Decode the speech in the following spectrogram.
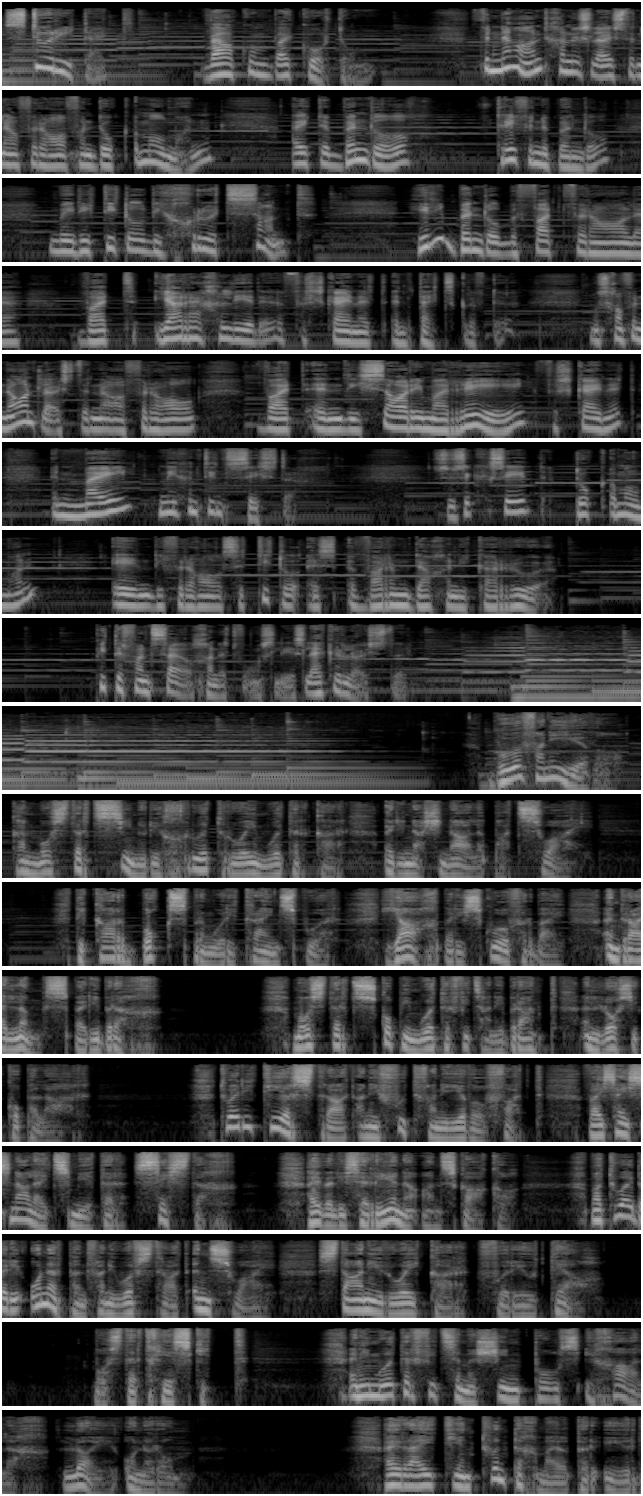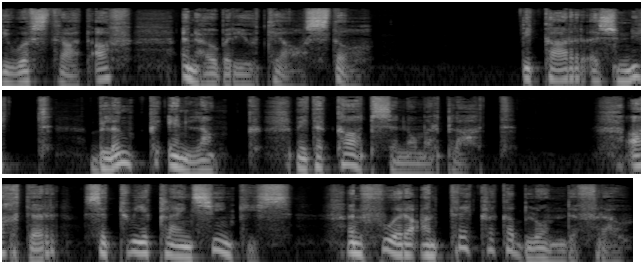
Storytyd. Welkom by Kortom. Vanaand gaan ons luister na 'n verhaal van Dok Immelman uit 'n bundel, treffende bundel met die titel Die Groot Sand. Hierdie bundel bevat verhale wat jare gelede verskyn het in tydskrifte. Ons gaan vanaand luister na 'n verhaal wat in die Sari Mare verskyn het in Mei 1960. Soos ek gesê het, Dok Immelman en die verhaal se titel is 'n warm dag in die Karoo. Pieter van Sail gaan dit vir ons lees. Lekker luister. Bo van die heuwel kan Mostert sien hoe die groot rooi motorkar uit die nasionale pad swaai. Die kar bokspring oor die treinspoor, jag by die skool verby en draai links by die brug. Mostert skop die motorfiets aan die brand en los die koppelaar. Toe hy die teerstraat aan die voet van die heuwel vat, wys hy snelheidsmeter 60. Hy wil die sirene aanskakel. Maar toe hy by die onderpunt van die hoofstraat inswaai, staan die rooi kar voor die hotel. Mostert gee skiet. En die motorfiets se masjien pols egalig, lui onder hom. Hy ry teen 20 myl per uur die hoofstraat af en hou by die hotel stil. Die kar is nuut, blink en lank met 'n Kaapse nommerplaat. Agter sit twee klein seentjies en voor 'n aantreklike blonde vrou.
